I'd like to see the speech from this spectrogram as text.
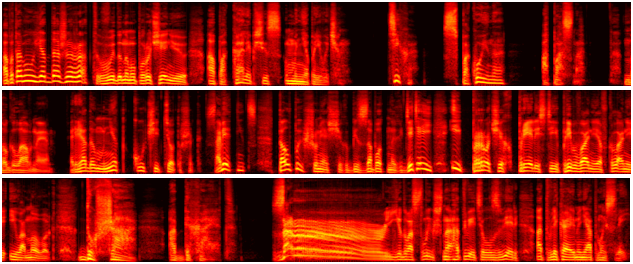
А потому я даже рад выданному поручению. Апокалипсис мне привычен. Тихо, спокойно, опасно. Но главное — рядом нет кучи тетушек, советниц, толпы шумящих беззаботных детей и прочих прелестей пребывания в клане Ивановых. Душа отдыхает. «Заррррр!» — едва слышно ответил зверь, отвлекая меня от мыслей.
